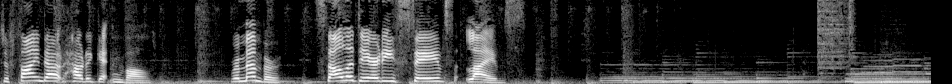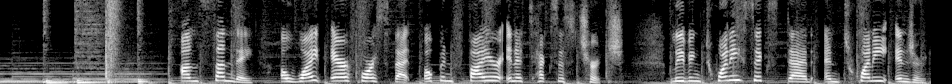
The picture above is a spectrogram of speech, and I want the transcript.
to find out how to get involved. Remember, solidarity saves lives. On Sunday, a white Air Force vet opened fire in a Texas church, leaving 26 dead and 20 injured.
